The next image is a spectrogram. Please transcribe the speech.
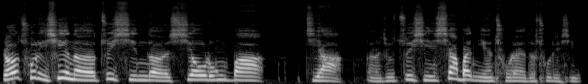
然后处理器呢，最新的骁龙八加啊，就最新下半年出来的处理器。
